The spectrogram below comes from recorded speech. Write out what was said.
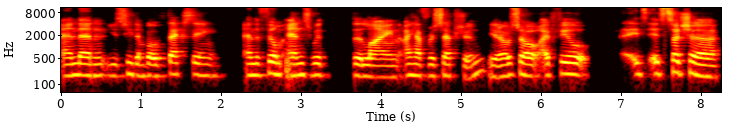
and then you see them both texting, and the film ends with the line "I have reception." You know, so I feel it's it's such a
